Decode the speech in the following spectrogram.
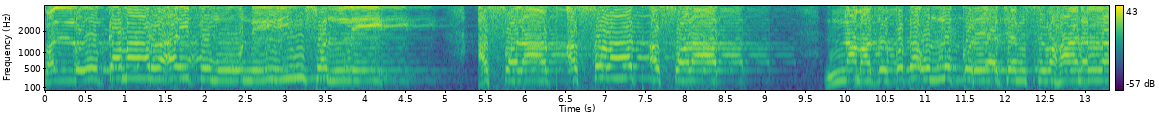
সল্লু কামার আই তুমুনি সল্লি। আসলাত আসলাত আসলাত নামাজের কথা উল্লেখ করে আছেন সুবহান আল্লাহ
